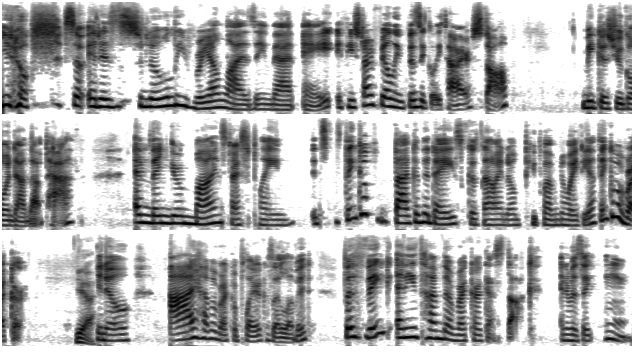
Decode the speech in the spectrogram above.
You know, so it is slowly realizing that A, if you start feeling physically tired, stop because you're going down that path. And then your mind starts playing. It's think of back in the days, because now I know people have no idea. Think of a record. Yeah. You know, I have a record player because I love it. But think anytime the record got stuck and it was like, mm.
